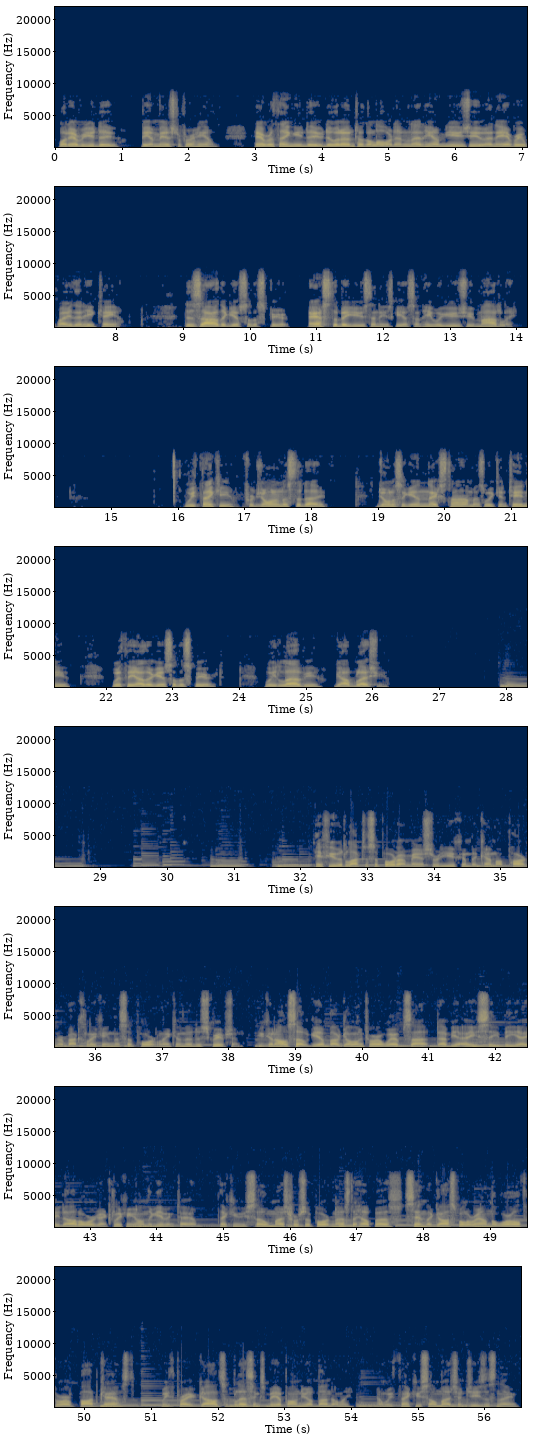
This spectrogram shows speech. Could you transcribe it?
Whatever you do, be a minister for him. Everything you do, do it unto the Lord and let him use you in every way that he can. Desire the gifts of the Spirit. Ask to be used in these gifts, and he will use you mightily. We thank you for joining us today. Join us again next time as we continue with the other gifts of the Spirit. We love you. God bless you. If you would like to support our ministry, you can become a partner by clicking the support link in the description. You can also give by going to our website, wacba.org, and clicking on the Giving tab. Thank you so much for supporting us to help us send the gospel around the world through our podcast. We pray God's blessings be upon you abundantly, and we thank you so much in Jesus' name.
